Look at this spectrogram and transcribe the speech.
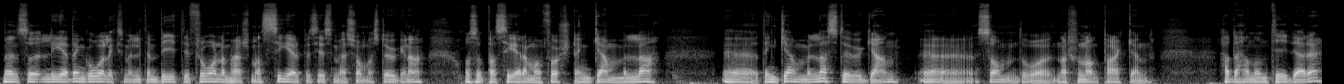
Men så leden går liksom en liten bit ifrån de här som man ser precis som är sommarstugorna. Och så passerar man först den gamla, eh, den gamla stugan eh, som då nationalparken hade hand om tidigare.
